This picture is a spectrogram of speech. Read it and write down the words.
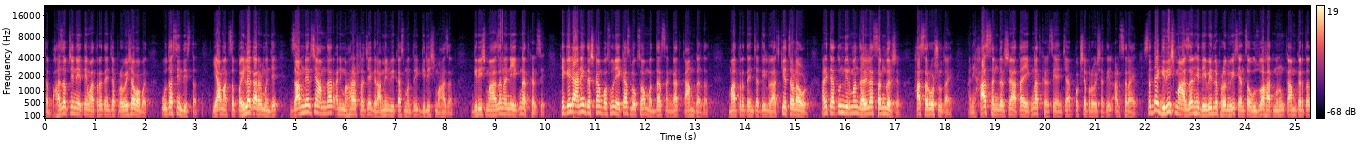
तर भाजपचे नेते मात्र त्यांच्या प्रवेशाबाबत उदासीन दिसतात. यामागचं पहिलं कारण म्हणजे जामनेरचे आमदार आणि महाराष्ट्राचे ग्रामीण विकास मंत्री गिरीश महाजन. गिरीश महाजन आणि एकनाथ खडसे हे गेल्या अनेक दशकांपासून एकाच लोकसभा मतदारसंघात काम करतात. मात्र त्यांच्यातील राजकीय चढाओढ आणि त्यातून निर्माण झालेला संघर्ष हा सर्वश्रुत आहे. आणि हा संघर्ष आता एकनाथ खडसे यांच्या पक्षप्रवेशातील अडसर आहे. सध्या गिरीश महाजन हे देवेंद्र फडणवीस यांचा उजवा हात म्हणून काम करतात.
